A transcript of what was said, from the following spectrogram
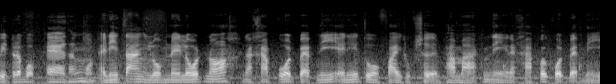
ปิดระบบแอร์ทั้งหมด อันนี้ตั้งลมในรถเนาะนะครับกดแบบนี้อันนี้ตัวไฟฉุกเฉินพาหมากนั่นเองนะครับก็กดแบบนี้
